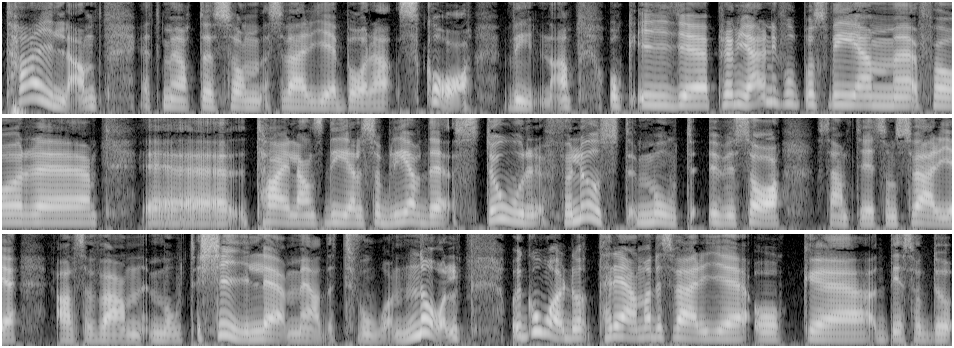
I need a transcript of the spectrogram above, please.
Thailand. Ett möte som Sverige bara ska vinna. Och i eh, premiären i fotbolls-VM för eh, eh, Thailands del så blev det stor förlust mot USA samtidigt som Sverige alltså vann mot Chile med 2-0. Och igår då tränade Sverige och det såg då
